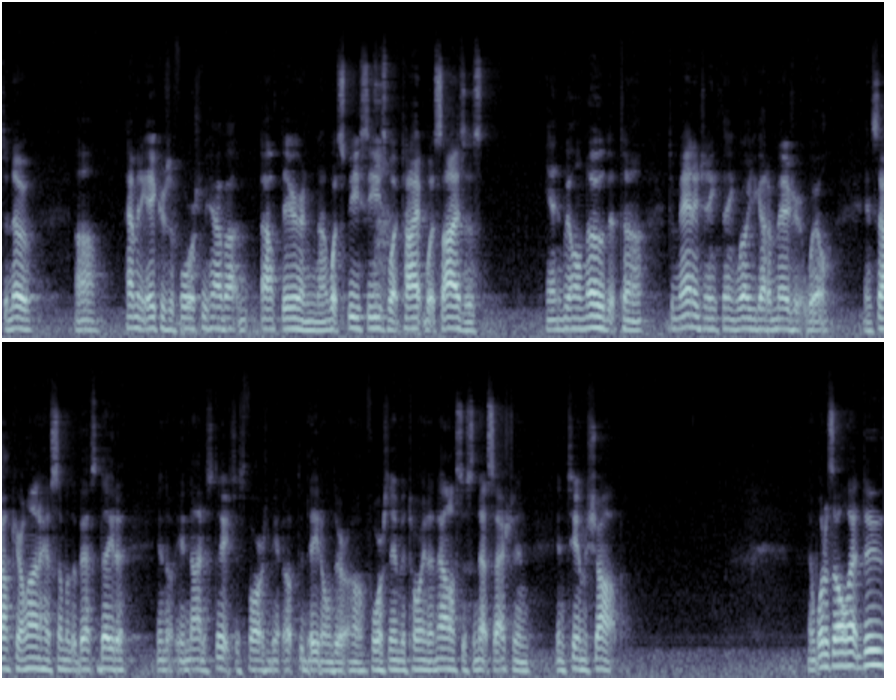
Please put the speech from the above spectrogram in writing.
to know uh, how many acres of forest we have out, out there and uh, what species, what type, what sizes. And we all know that uh, to manage anything well, you got to measure it well. And South Carolina has some of the best data in the United States as far as being up to date on their uh, forest inventory and analysis, and that's actually in, in Tim's shop. And what does all that do?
